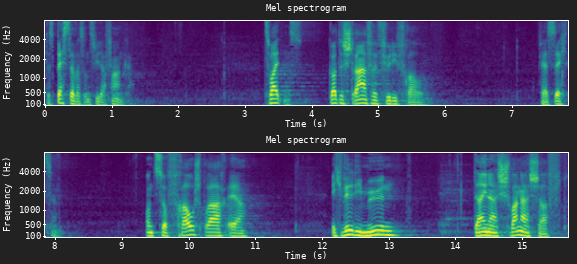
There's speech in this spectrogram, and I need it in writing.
das Beste, was uns widerfahren kann. Zweitens, Gottes Strafe für die Frau. Vers 16. Und zur Frau sprach er, ich will die Mühen deiner Schwangerschaft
